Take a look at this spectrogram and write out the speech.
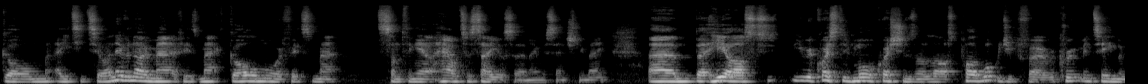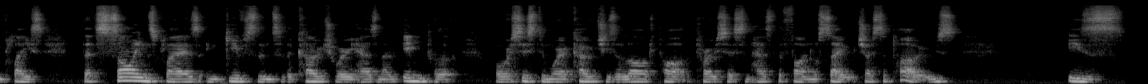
Gom eighty two. I never know Matt if it's Matt Gom or if it's Matt something else. How to say your surname, essentially, mate. Um, but he asks, you requested more questions on the last pod. What would you prefer? A recruitment team in place that signs players and gives them to the coach where he has no input, or a system where a coach is a large part of the process and has the final say, which I suppose is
